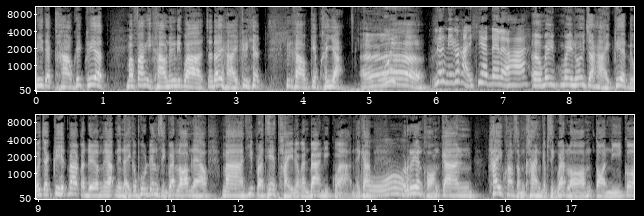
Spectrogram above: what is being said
มีแต่ข่าวเครียดๆมาฟังอีกข่าวหนึงดีกว่า จะได้หายเครียด คือข่าวเก็บขยะ เอออยเรื่องนี้ก็หายเครียดได้เลยเหรอคะเออไม่ไม่รู้จะหายเครียดหรือว่าจะเครียดมากกว่าเดิมนะครับไหนๆก็พูดเรื่องสิ่งแวดล้อมแล้ว มาที่ประเทศไทยเรากันบ้างดีกว่านะครับโอ้เรื่องของการให้ความสำคัญกับสิ่งแวดล้อม ตอนนี้ก็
